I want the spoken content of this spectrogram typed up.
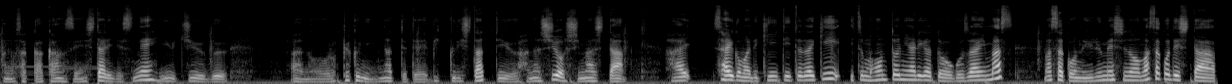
あのサッカー観戦したりですね YouTube あの600人になっててびっくりしたっていう話をしました。はい、最後まで聞いていただきいつも本当にありがとうございます。雅子のゆるめしの雅子でした。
